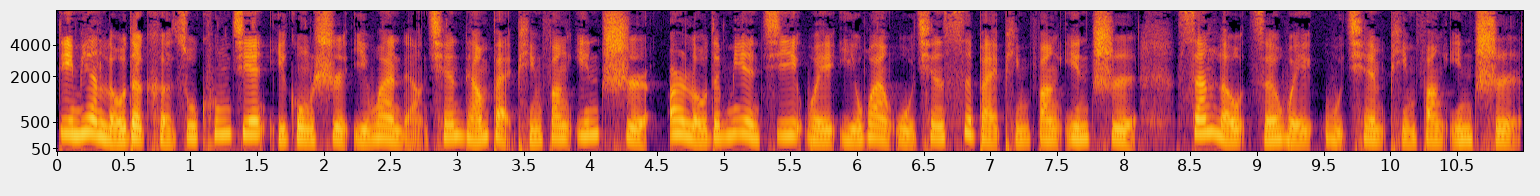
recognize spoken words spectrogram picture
地面楼的可租空间一共是一万两千两百平方英尺，二楼的面积为一万五千四百平方英尺，三楼则为五千平方英尺。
